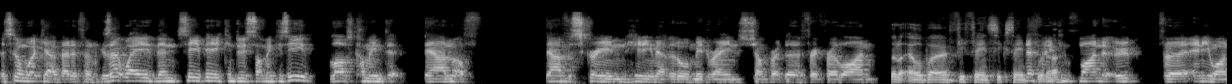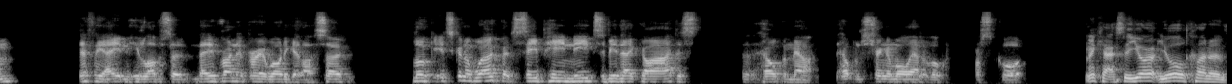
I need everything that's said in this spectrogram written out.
it's going to work out better for him because that way then CP can do something because he loves coming d- down off down for screen, hitting that little mid range jumper at the free throw line. Little elbow, 15, 16 Definitely footer. can find a oop for anyone. Definitely Ayton, he loves it. They've run it very well together. So look, it's going to work, but CP needs to be that guy just to help him out, help him string them all out of look across the court. Okay, so your your kind of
